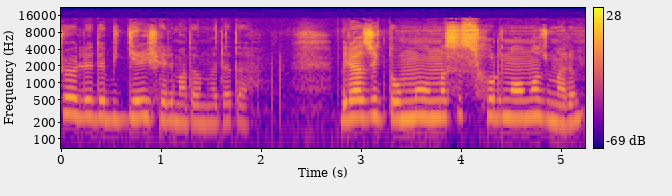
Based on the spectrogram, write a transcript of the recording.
Şöyle de bir gelişelim adamlara da. Birazcık donma olması sorun olmaz umarım.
